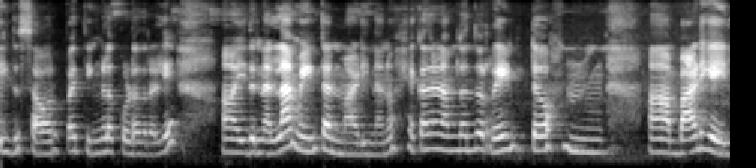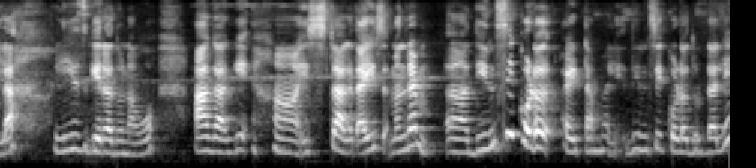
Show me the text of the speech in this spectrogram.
ಐದು ಸಾವಿರ ರೂಪಾಯಿ ತಿಂಗಳು ಕೊಡೋದ್ರಲ್ಲಿ ಇದನ್ನೆಲ್ಲ ಮೇಂಟೈನ್ ಮಾಡಿ ನಾನು. ಯಾಕಂದರೆ ನಮ್ಮದೊಂದು ರೆಂಟ್ ಬಾಡಿಗೆ ಇಲ್ಲ. ಲೀಸ್ಗಿರೋದು ನಾವು. ಹಾಗಾಗಿ ಇಷ್ಟ ಆಗುತ್ತೆ. ಐಸ್, ಅಂದರೆ ದಿನಸಿ ಕೊಡೋ ಐಟಮಲ್ಲಿ ದಿನಸಿ ಕೊಡೋ ದುಡ್ಡಲ್ಲಿ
